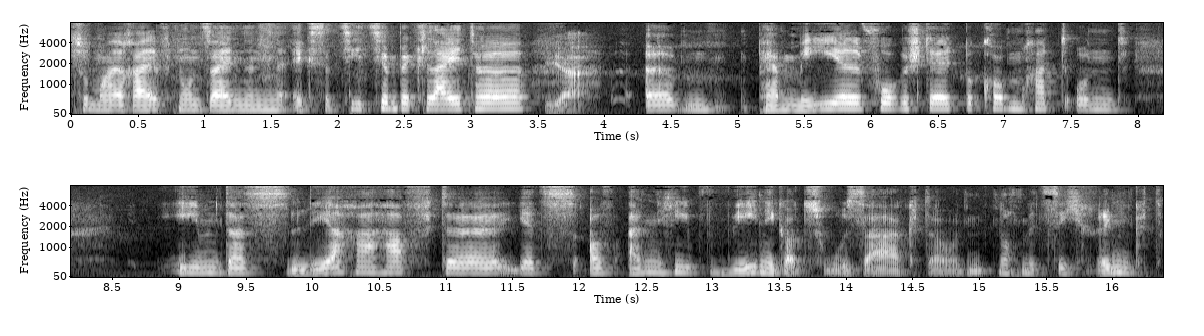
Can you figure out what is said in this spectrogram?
zumal Ralf nun seinen Exerzitienbegleiter ja ähm, per Mail vorgestellt bekommen hat und ihm das Lehrerhafte jetzt auf Anhieb weniger zusagte und noch mit sich ringt,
